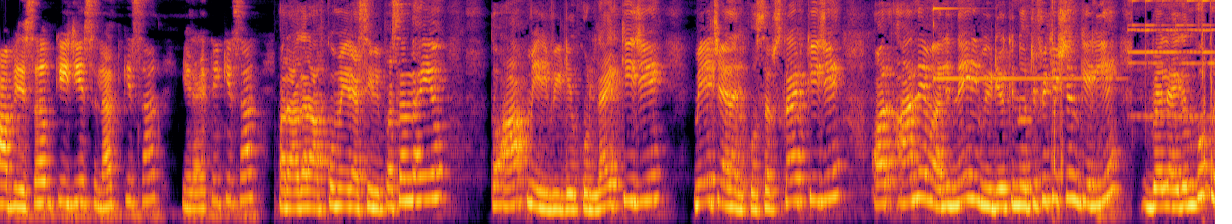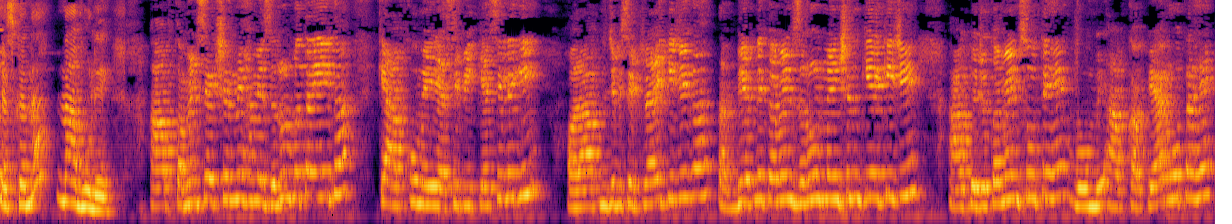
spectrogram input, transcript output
आप ये सर्व कीजिए सलाद के साथ या रायते के साथ। और अगर आपको मेरी रेसिपी पसंद आई हो तो आप मेरी वीडियो को लाइक कीजिए मेरे चैनल को सब्सक्राइब कीजिए और आने वाली नई वीडियो की नोटिफिकेशन के लिए बेल आइकन को प्रेस करना ना भूलें। आप कमेंट सेक्शन में हमें ज़रूर बताइएगा कि आपको मेरी रेसिपी कैसी लगी। और आप जब इसे ट्राई कीजिएगा, तब भी अपने कमेंट ज़रूर मेंशन किया कीजिए। आपके जो कमेंट्स होते हैं, वो आपका प्यार होता है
